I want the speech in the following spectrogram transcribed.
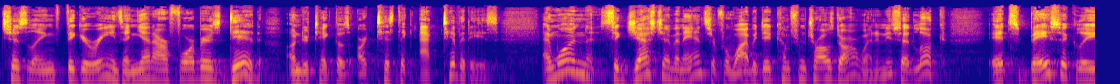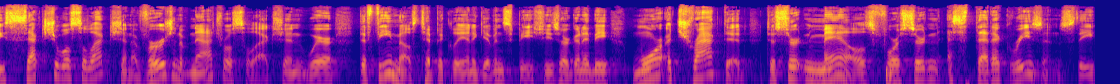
chiseling figurines. And yet our forebears did undertake those artistic activities. And one suggestion of an answer for why we did comes from Charles Darwin. And he said, look, it's basically sexual selection, a version of natural selection where the females, typically in a given species, are going to be more attracted to certain males for certain aesthetic reasons. The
